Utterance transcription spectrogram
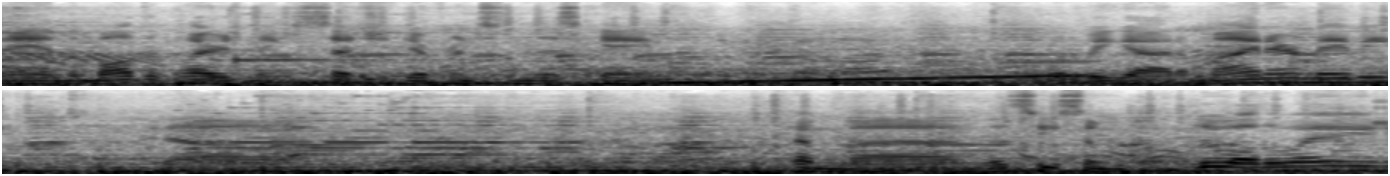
Man, the multipliers make such a difference in this game. What do we got? A minor, maybe? No. Come on. Let's see some blue all the way.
